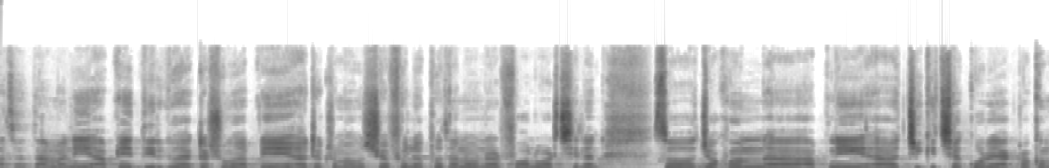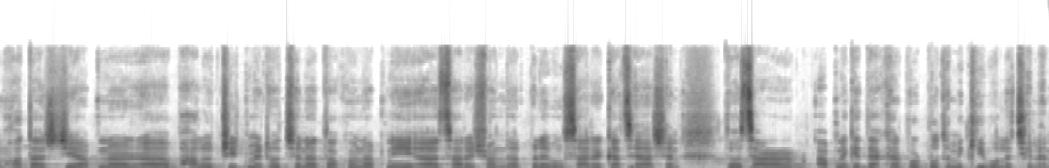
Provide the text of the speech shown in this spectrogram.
আচ্ছা তার মানে আপনি দীর্ঘ একটা সময় আপনি ডক্টর মোহাম্মদ শফিউল্লাহ প্রধান ওনার ফলোয়ার ছিলেন। সো যখন আপনি চিকিৎসা করে একরকম হতাশ যে আপনার ভালো ট্রিটমেন্ট হচ্ছে না তখন আপনি স্যারের সন্ধান পান এবং স্যারের কাছে আসেন। তো স্যার আপনাকে দেখার পর প্রথমে কি বলেছিলেন?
